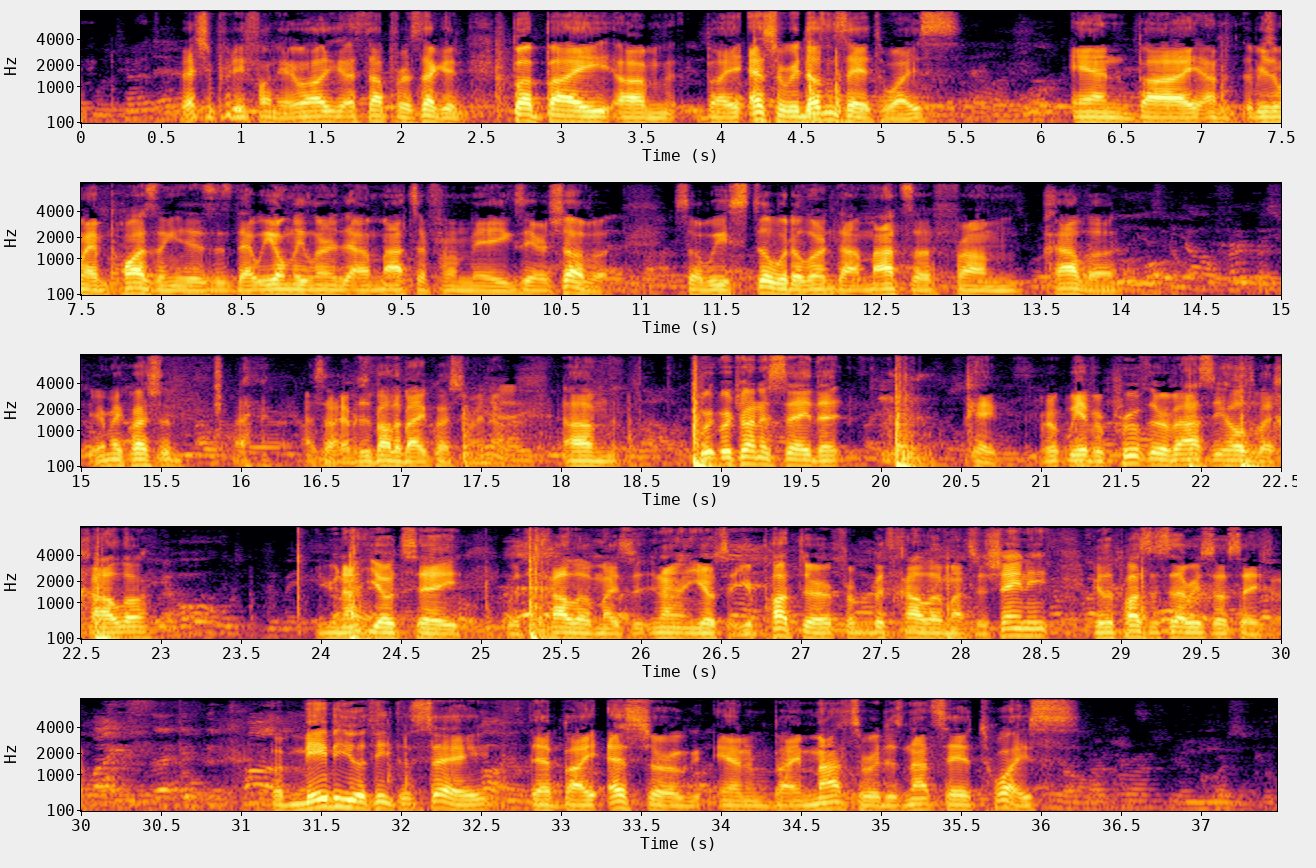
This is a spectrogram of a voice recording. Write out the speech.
that's actually pretty funny. Well, I gotta stop for a second. But by um, by Esser, it doesn't say it twice. And by um, the reason why I'm pausing is is that we only learned out matzah from a Xer Shava, so we still would have learned out matzah from Chava. You hear my question? I'm sorry, I'm just bothered by a question right now. Um, we're, we're, trying to say that okay, we have a proof that Ravasi holds by Chala. You're not Yotze with Chala of You're not Yotze. You're Putter from with Chala of Sheni because the pasuk says so Seichem. But maybe you would think to say that by Esrog and by Matzah it does not say it twice.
